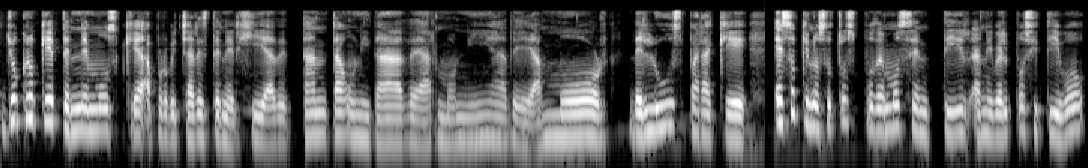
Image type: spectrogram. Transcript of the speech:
yo creo que tenemos que aprovechar esta energía de tanta unidad, de armonía, de amor, de luz, para que eso que nosotros podemos sentir a nivel positivo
